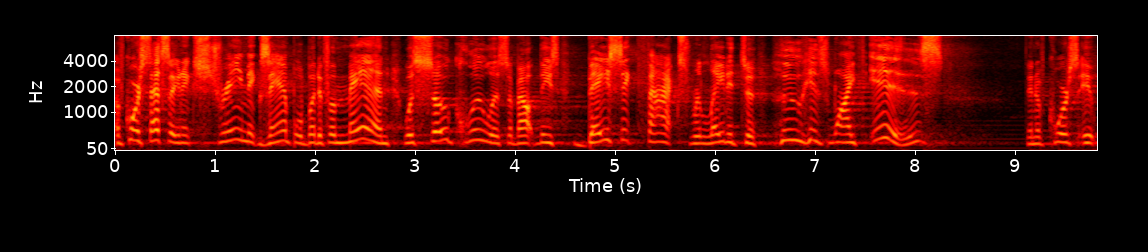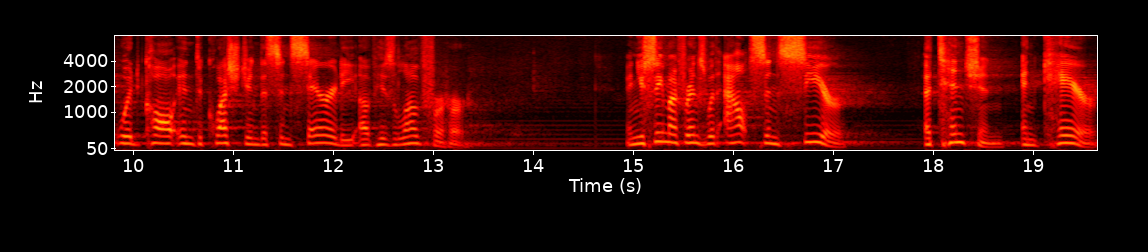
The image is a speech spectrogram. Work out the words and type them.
Of course, that's an extreme example, but if a man was so clueless about these basic facts related to who his wife is, then of course it would call into question the sincerity of his love for her. And you see, my friends, without sincere attention and care,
